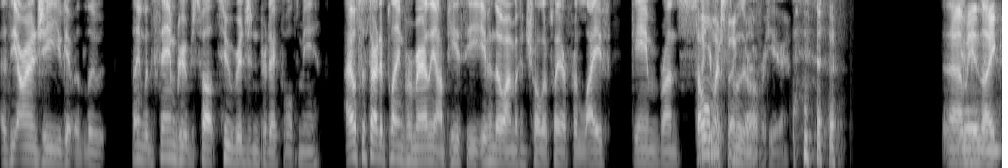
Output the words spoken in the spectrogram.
as the RNG you get with loot. Playing with the same group just felt too rigid and predictable to me. I also started playing primarily on PC, even though I'm a controller player for life. Game runs so much respect smoother that. over here. I mean, like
